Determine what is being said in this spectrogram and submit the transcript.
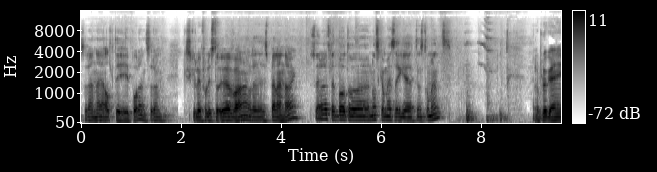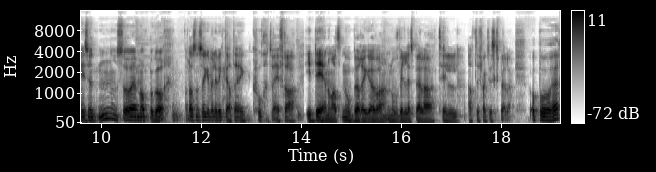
så den er alltid på den. Så den skulle jeg få lyst til å øve eller spille en dag, så er det rett og slett bare til å naske med seg et instrument. Eller plugge i sunten, og så er vi oppe og går. Og da syns jeg er veldig viktig at det er kort vei fra ideen om at nå bør jeg øve, nå vil jeg spille, til at jeg faktisk spiller. Oppå her,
